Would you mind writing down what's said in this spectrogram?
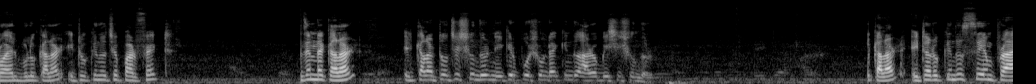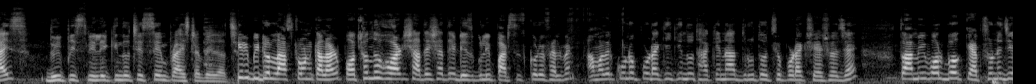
royal blue colour এটাও কিন্তু হচ্ছে পারফেক্ট কালার এই কালারটা হচ্ছে সুন্দর, নেকের পোষণটা কিন্তু আরও বেশি সুন্দর। কালার এটারও কিন্তু সেম প্রাইস দুই পিস নিলে কিন্তু হচ্ছে সেম প্রাইসটা পেয়ে যাচ্ছে। এর ভিডিও লাস্ট ওয়ান কালার পছন্দ হওয়ার সাথে সাথে ড্রেসগুলি পারচেস করে ফেলবেন। আমাদের কোনো প্রোডাক্টই কিন্তু থাকে না, দ্রুত হচ্ছে প্রোডাক্ট শেষ হয়ে যায়। তো আমি বলব ক্যাপশনে যে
